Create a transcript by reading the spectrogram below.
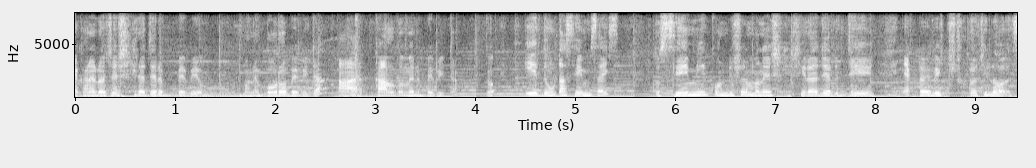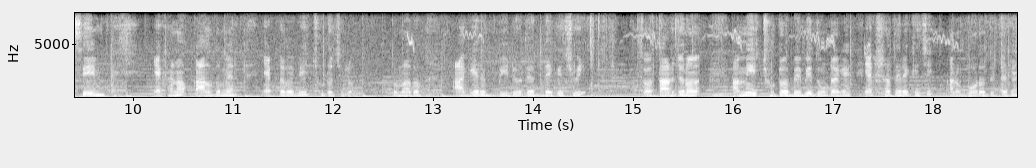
এখানে রয়েছে সিরাজের বেবি মানে বড় বেবিটা আর কালদমের বেবিটা। তো এই দুটা সেম সাইজ তো সেমই কন্ডিশন মানে সিরাজের যে একটা বেবি ছোটো ছিল সেম এখানেও কালদমের একটা বেবি ছোটো ছিল। তোমরা তো আগের ভিডিওতে দেখেছই। তো তার জন্য আমি ছোট বেবি দুটাকে একসাথে রেখেছি আর বড় দুটাকে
